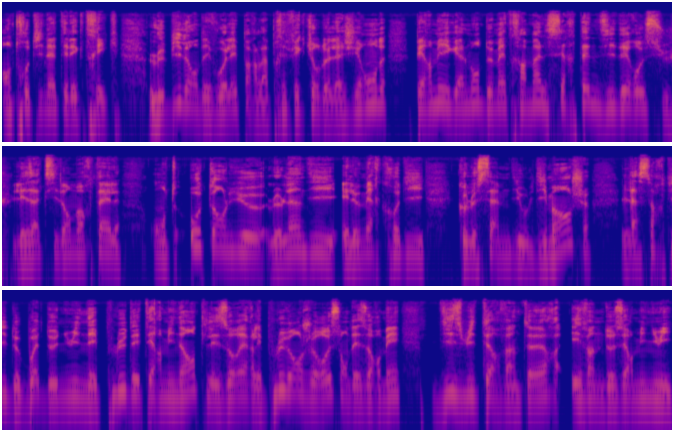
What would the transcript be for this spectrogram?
en trottinette électrique. Le bilan dévoilé par la préfecture de la Gironde permet également de mettre à mal certaines idées reçues. Les accidents mortels ont autant lieu le lundi et le mercredi que le samedi ou le dimanche. La sortie de boîte de nuit n'est plus déterminante. Les horaires les plus dangereux sont désormais 18h, 20h et 22h minuit.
